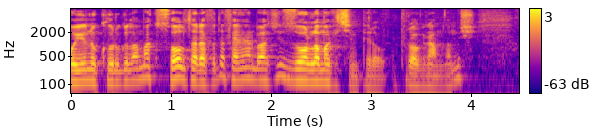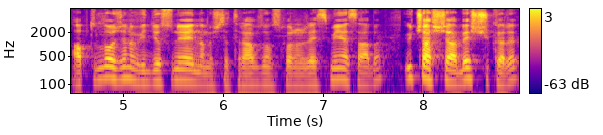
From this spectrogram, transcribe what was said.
oyunu kurgulamak, sol tarafı da Fenerbahçe'yi zorlamak için pro- programlamış. Abdullah Hoca'nın videosunu yayınlamıştı Trabzonspor'un resmi hesabı. 3 aşağı 5 yukarı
